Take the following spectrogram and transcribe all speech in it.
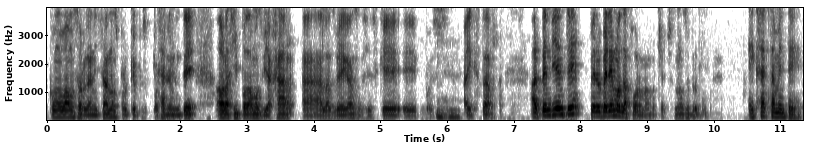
cómo vamos a organizarnos, porque pues, posiblemente ahora sí podamos viajar a, a Las Vegas, así es que eh, pues hay que estar al pendiente, pero veremos la forma, muchachos, no se preocupen. Exactamente,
